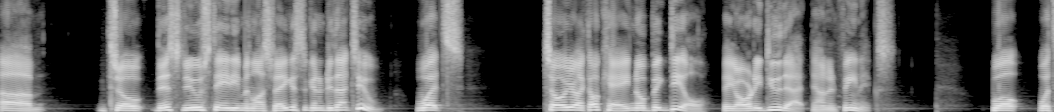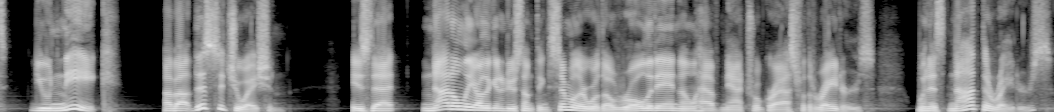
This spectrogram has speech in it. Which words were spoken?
Um, so this new stadium in Las Vegas is going to do that too. What's so you're like, okay, no big deal. They already do that down in Phoenix. Well, what's unique about this situation is that not only are they going to do something similar where they'll roll it in and they'll have natural grass for the Raiders, when it's not the Raiders,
